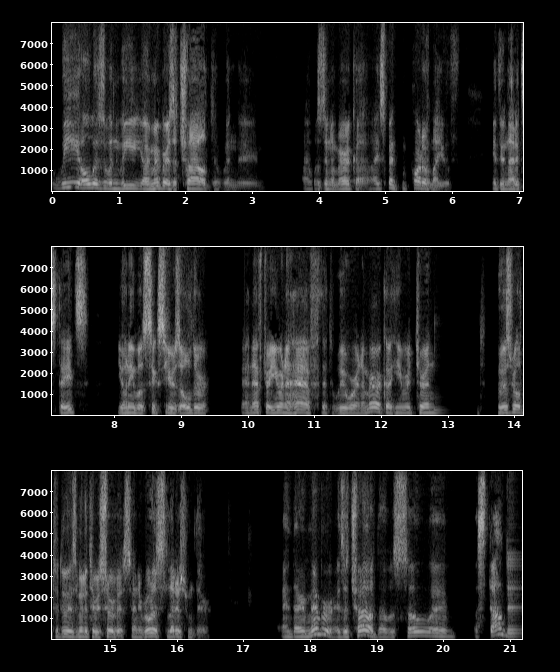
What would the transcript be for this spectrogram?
we always, when we, I remember as a child, when uh, I was in America, I spent part of my youth in the United States. Yoni was six years older. And after a year and a half that we were in America, he returned to Israel to do his military service. And he wrote us letters from there. And I remember as a child, I was so uh, astounded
